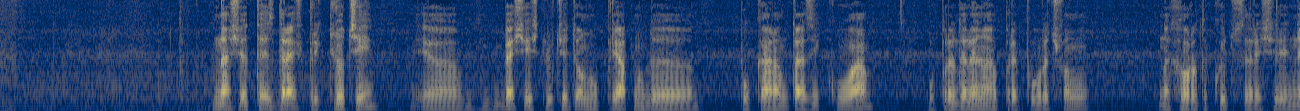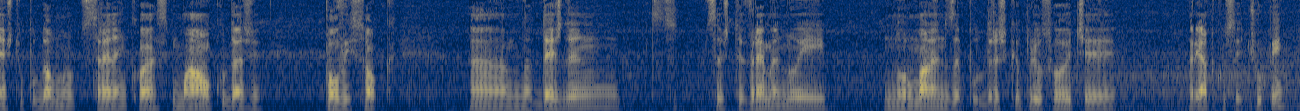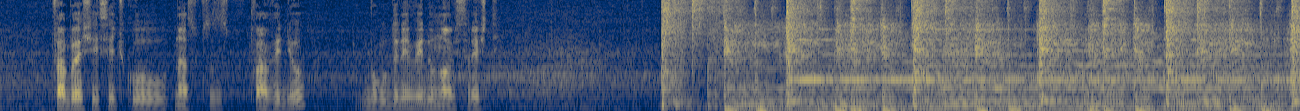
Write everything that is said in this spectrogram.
Нашия тест драйв приключи. Е, Беше изключително приятно да покарам тази кола. Определено я препоръчвам на хората, които са решили нещо подобно от среден клас, малко даже по-висок. А, надежден, същевременно и нормален за поддръжка, при условие, че рядко се чупи. Това беше и всичко от нас с това видео. Благодарим ви и до нови срещи!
